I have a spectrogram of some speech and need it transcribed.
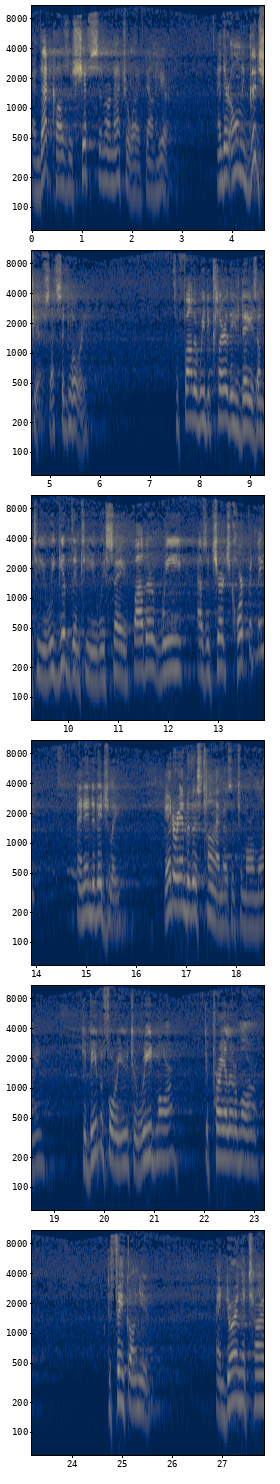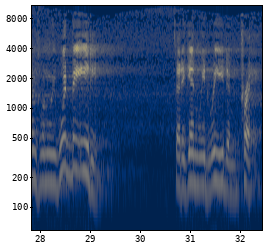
And that causes shifts in our natural life down here. And they're only good shifts. That's the glory. So, Father, we declare these days unto you. We give them to you. We say, Father, we as a church corporately and individually enter into this time as of tomorrow morning to be before you, to read more, to pray a little more, to think on you. And during the times when we would be eating, that again we'd read and pray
